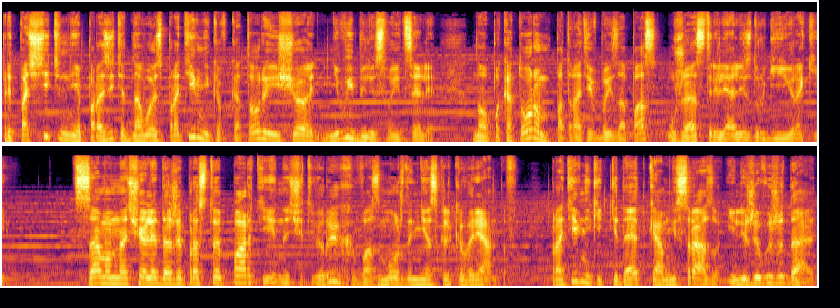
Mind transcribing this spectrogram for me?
Предпочтительнее поразить одного из противников, которые еще не выбили свои цели, но по которым, потратив боезапас, уже отстрелялись другие игроки. В самом начале даже простой партии на четверых возможно несколько вариантов. Противники кидают камни сразу или же выжидают,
